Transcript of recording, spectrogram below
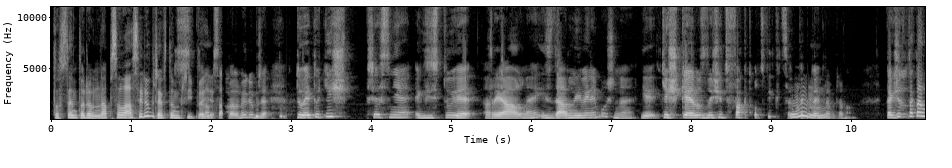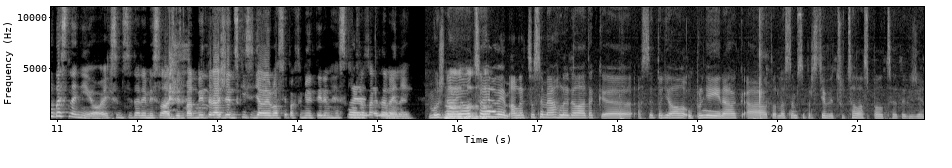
to jsem to napsala asi dobře v tom případě. To napsala velmi dobře. To je totiž přesně, existuje reálné i zdánlivě nemožné. Je těžké rozlišit fakt od fikce, mm. tak to je mm. pravda. No. Takže to takhle vůbec není, jo? Jak jsem si tady myslela, že dva dny teda ženský si dělali vlastně, pak to měli týden hezký, ne, to takhle ne, není. Možná jo, co já vím, ale co jsem já hledala, tak uh, asi to dělalo úplně jinak a tohle jsem si prostě vycucala z palce, takže.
